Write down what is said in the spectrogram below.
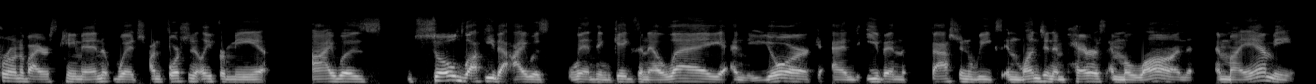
coronavirus came in, which unfortunately for me, I was so lucky that I was landing gigs in LA and New York and even fashion weeks in London and Paris and Milan and Miami.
